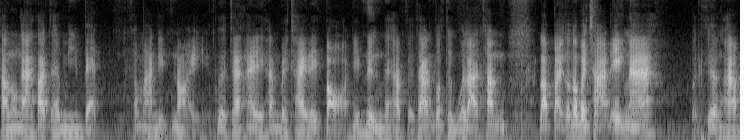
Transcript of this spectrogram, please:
ทางโรงงานก็จจะมีแบตเข้ามานิดหน่อย เพื่อจะให้ท่านไปใช้ได้ต่อนิดนึงนะครับ แต่ท่านก็ถึงเวลาท่านรับไปก็ต้องไปชาร์จเองนะ เปิดเครื่องครับ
